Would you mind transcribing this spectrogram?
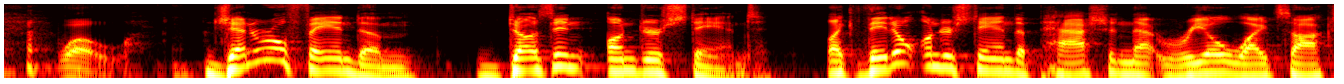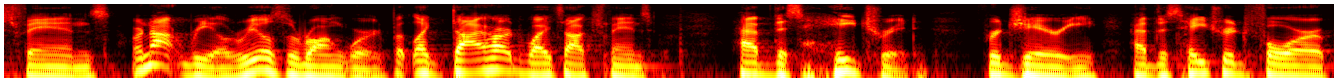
Whoa. General fandom doesn't understand. Like they don't understand the passion that real White Sox fans, or not real, real's the wrong word, but like diehard White Sox fans have this hatred for Jerry, have this hatred for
